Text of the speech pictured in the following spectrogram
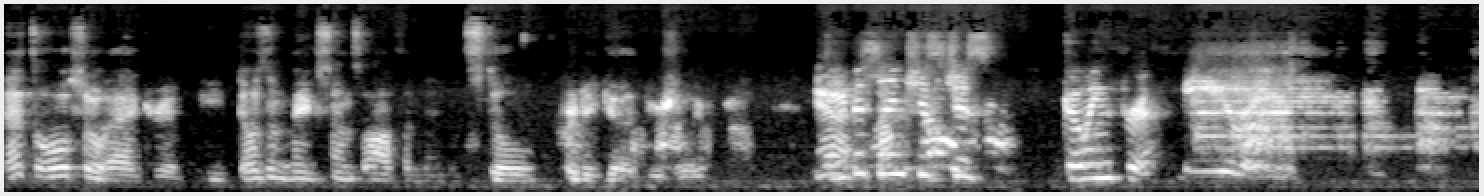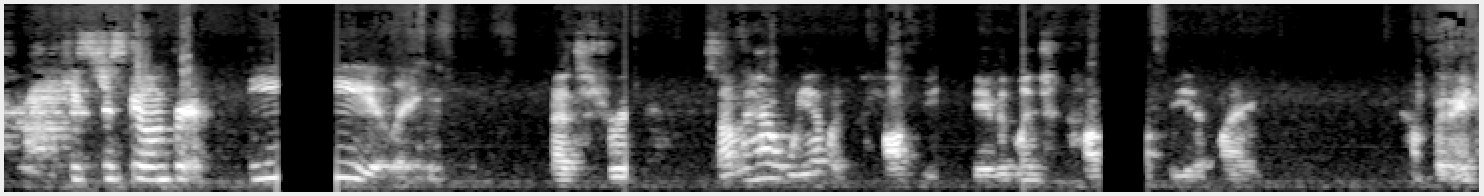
That's also accurate. He doesn't make sense often, and it's still pretty good usually. Yeah, David Lynch is just going for a feeling. He's just going for a feeling. That's true. Somehow we have a coffee, David Lynch coffee at my company.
